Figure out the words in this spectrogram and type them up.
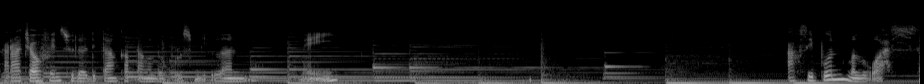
Karena Chauvin sudah ditangkap tanggal 29 Mei. Aksi pun meluas.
